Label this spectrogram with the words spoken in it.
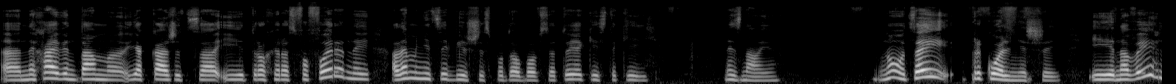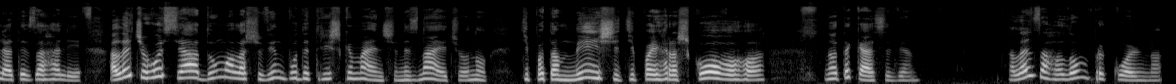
Е, Нехай він там, е, як кажеться, і трохи розфофирений, але мені цей більше сподобався. То якийсь такий, не знаю. Ну, цей прикольніший. І на вигляд, і взагалі. Але чогось я думала, що він буде трішки менше. Не знаю чого. Ну, типу там нижче, типу іграшкового. Ну, таке собі. Але загалом прикольно.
